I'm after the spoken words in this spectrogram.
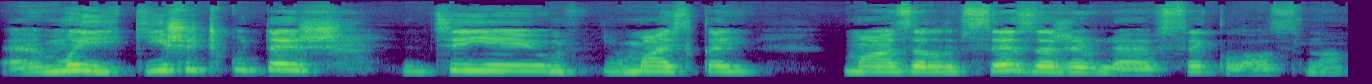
Е, Ми і кішечку теж цією мазькою мазали, все заживляє, все класно.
